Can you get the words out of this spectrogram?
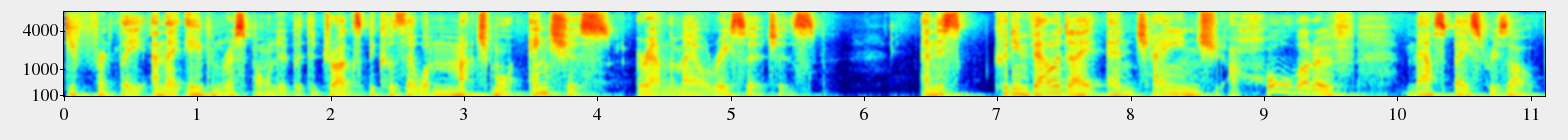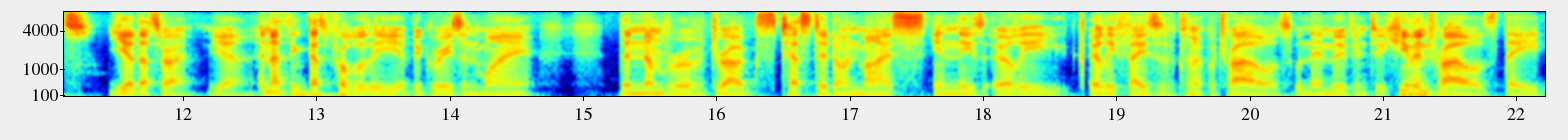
differently, and they even responded with the drugs because they were much more anxious around the male researchers. And this could invalidate and change a whole lot of mouse based results. Yeah, that's right. Yeah. And I think that's probably a big reason why the number of drugs tested on mice in these early early phases of clinical trials, when they move into human trials, they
